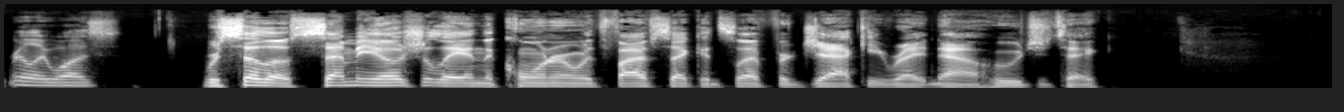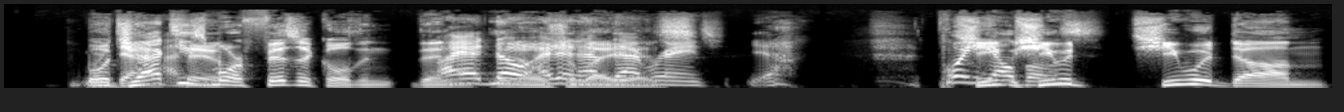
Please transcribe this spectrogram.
Really was. Russillo, Semi Ojeleye in the corner with five seconds left for Jackie right now. Who would you take? Well, Jackie's more physical than than I had no. I didn't have that is. range. Yeah, Pointy she, elbows. she would she would um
